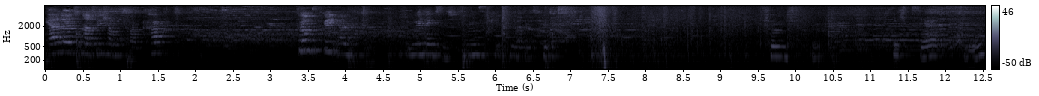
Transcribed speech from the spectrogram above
Ja, Leute, natürlich haben wir verkackt. Fünf Gegner, wenigstens fünf Gegner. Nicht sehr viel.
